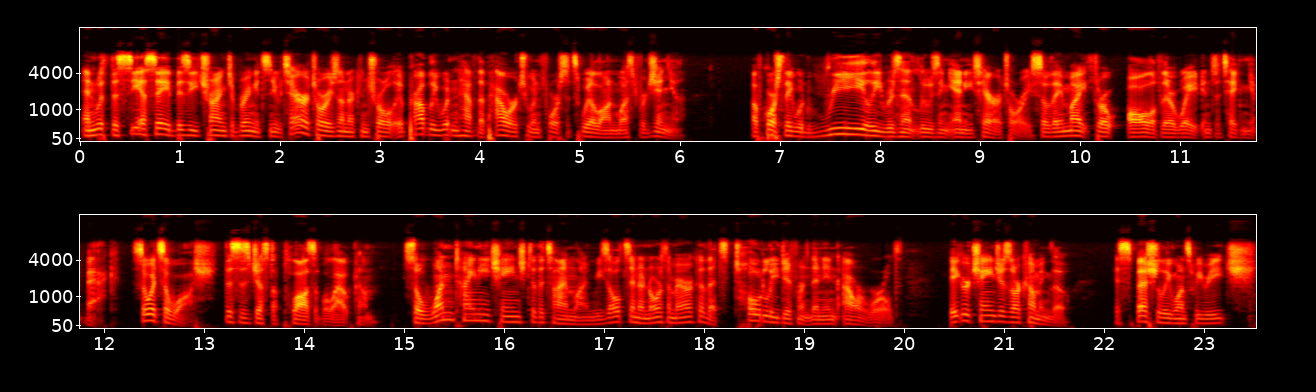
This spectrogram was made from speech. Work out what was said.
And with the CSA busy trying to bring its new territories under control, it probably wouldn't have the power to enforce its will on West Virginia. Of course, they would really resent losing any territory, so they might throw all of their weight into taking it back. So it's a wash. This is just a plausible outcome. So one tiny change to the timeline results in a North America that's totally different than in our world. Bigger changes are coming, though, especially once we reach...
